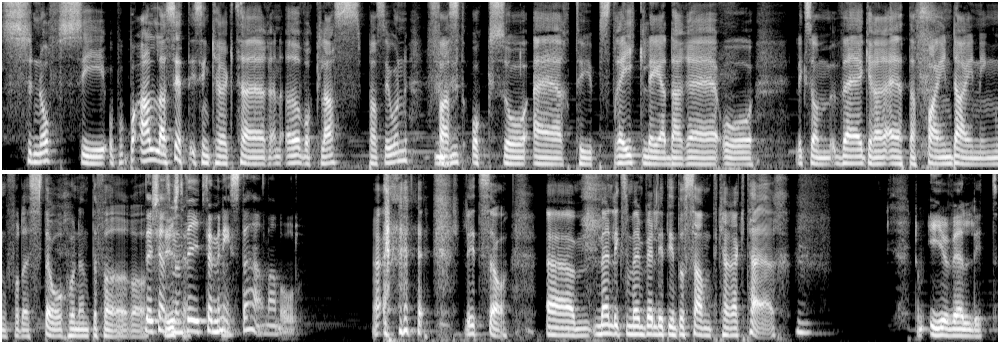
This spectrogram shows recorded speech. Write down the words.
snofsig och på, på alla sätt i sin karaktär en överklassperson, fast också är typ strejkledare och liksom vägrar äta fine dining för det står hon inte för. Och... Det känns Just som en det. vit feminist det här med andra ord. Lite så. Ehm, men liksom en väldigt intressant karaktär. De är ju väldigt,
